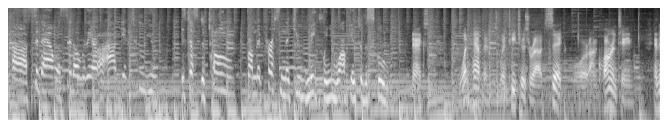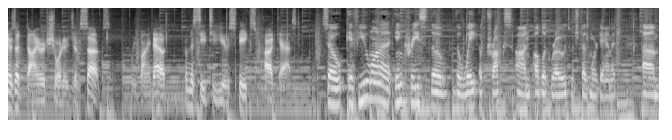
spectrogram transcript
uh, sit down or sit over there, or I'll get to you. It's just the tone from the person that you meet when you walk into the school. Next, what happens when teachers are out sick or on quarantine and there's a dire shortage of subs? We find out from the CTU Speaks podcast. So, if you want to increase the the weight of trucks on public roads, which does more damage, um,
